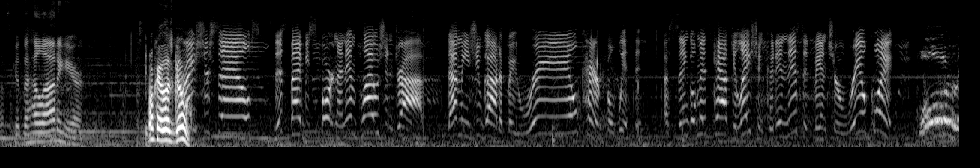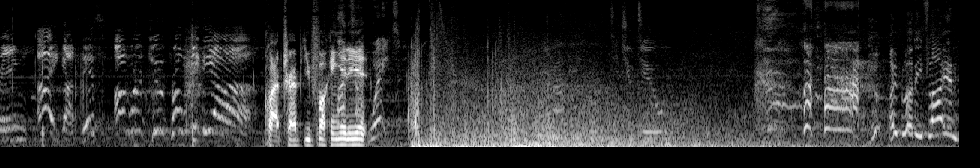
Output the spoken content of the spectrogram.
let's get the hell out of here. Okay, let's go. Brace yourselves. This baby's sporting an implosion drive. That means you gotta be real careful with it. A single miscalculation could end this adventure real quick. Boring. I got this. Onward to Promethea! Claptrap, you fucking idiot. Wait! Did you do? I'm bloody flying!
